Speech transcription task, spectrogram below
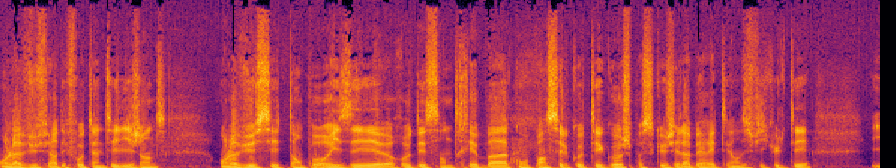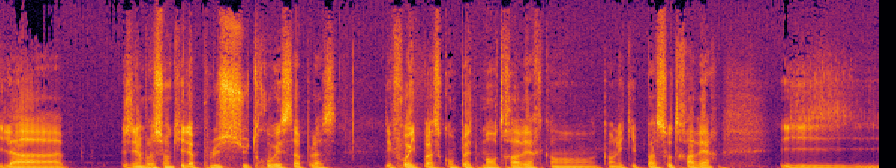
On l'a vu faire des fautes intelligentes. On l'a vu essayer de temporiser, euh, redescendre très bas, compenser le côté gauche parce que Gélabert était en difficulté. Il a, j'ai l'impression qu'il a plus su trouver sa place. Des fois, il passe complètement au travers quand, quand l'équipe passe au travers. il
